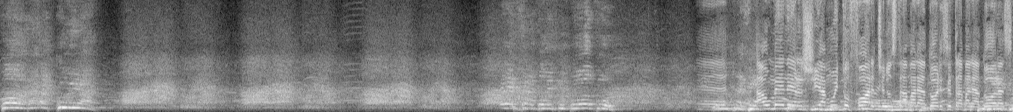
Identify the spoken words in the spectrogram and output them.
Fora Cunha! Essa é a voz do povo! Há uma energia muito forte dos trabalhadores e trabalhadoras,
